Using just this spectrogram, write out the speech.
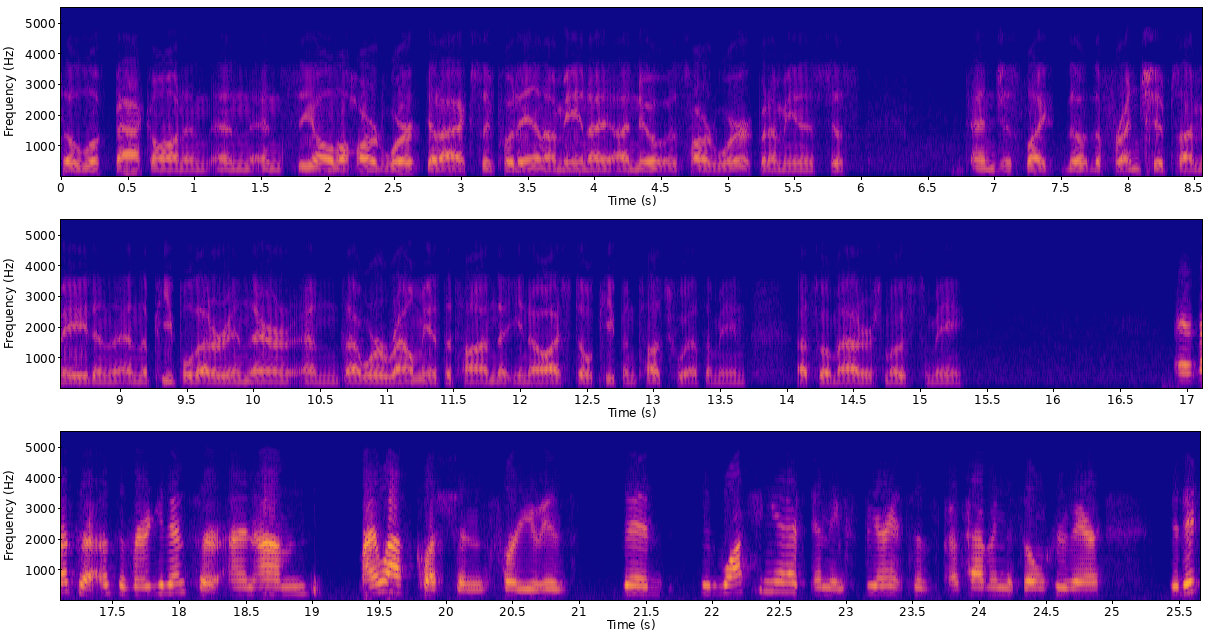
to look back on and and and see all the hard work that I actually put in. I mean, I I knew it was hard work, but I mean, it's just and just like the the friendships I made and and the people that are in there and that were around me at the time that you know I still keep in touch with. I mean, that's what matters most to me. Uh, that's a that's a very good answer. And um, my last question for you is: Did did watching it and the experience of, of having the film crew there, did it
